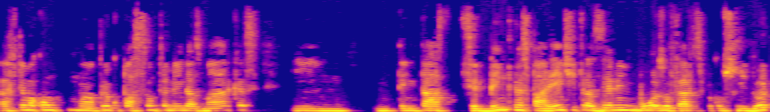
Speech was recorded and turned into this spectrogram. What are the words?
acho que tem uma, uma preocupação também das marcas em tentar ser bem transparente e trazer boas ofertas para o consumidor,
